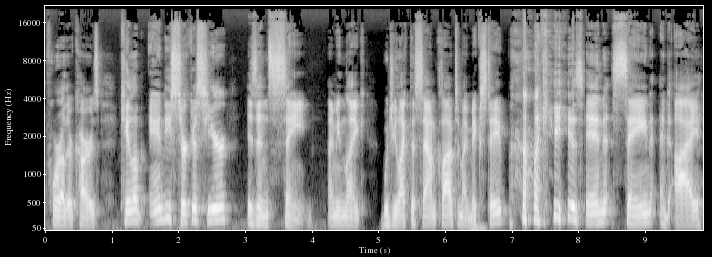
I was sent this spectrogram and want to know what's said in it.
four other cars. Caleb, Andy Serkis here is insane. I mean, like, would you like the SoundCloud to my mixtape? like, he is insane, and I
